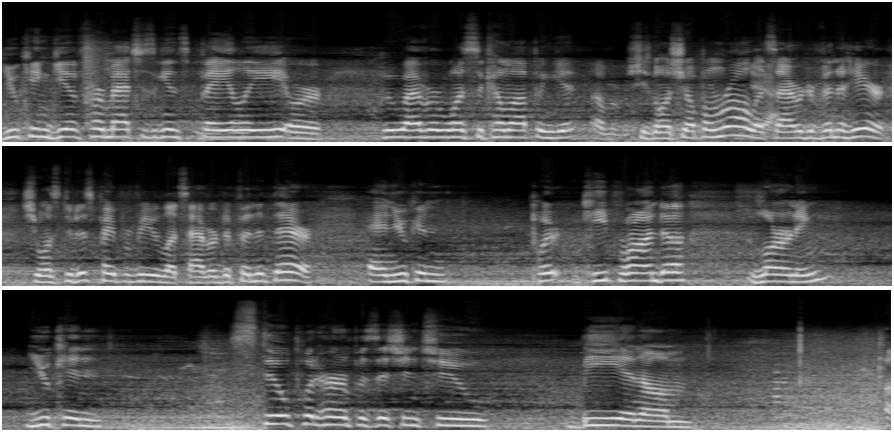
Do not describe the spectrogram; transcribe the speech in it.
You can give her matches against Bayley or whoever wants to come up and get. Uh, she's going to show up on Raw. Let's Yeah. have her defend it here. She wants to do this pay per view. Let's have her defend it there. And you can put keep Ronda learning. You can still put her in position to be in um uh,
